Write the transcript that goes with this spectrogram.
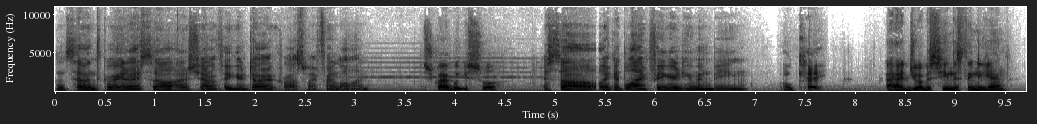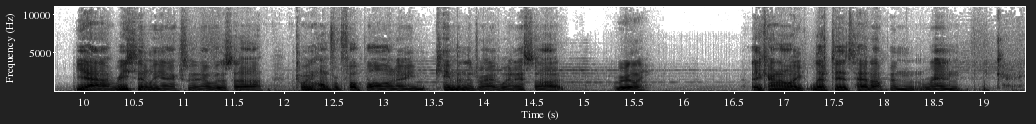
In seventh grade, I saw a shadow figure dart across my front lawn. Describe what you saw. I saw like a black figured human being. Okay. Uh, had you ever seen this thing again? Yeah, recently actually, I was uh, coming home from football and I came in the driveway and I saw it. Really? It kind of like lifted its head up and ran. Okay.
